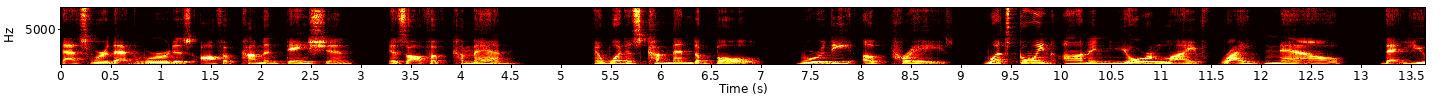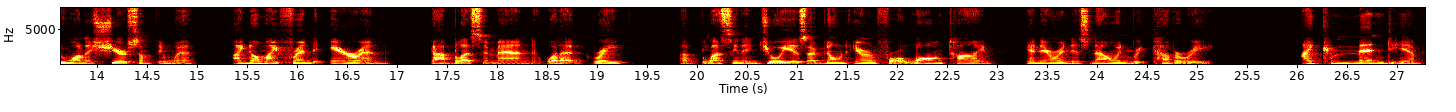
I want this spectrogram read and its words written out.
That's where that word is off of commendation, is off of commend. And what is commendable? Worthy of praise. What's going on in your life right now that you want to share something with? I know my friend Aaron. God bless him, man. What a great uh, blessing and joy is. I've known Aaron for a long time, and Aaron is now in recovery. I commend him.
